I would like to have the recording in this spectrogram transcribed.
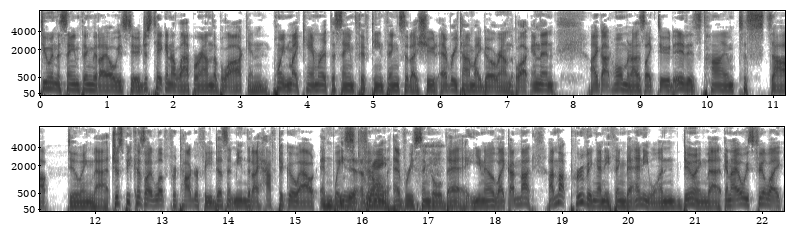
doing the same thing that I always do, just taking a lap around the block and pointing my camera at the same 15 things that I shoot every time I go around the block. And then I got home and I was like, dude, it is time to stop doing that. Just because I love photography doesn't mean that I have to go out and waste Yeah. film Right. every single day. You know, like I'm not I'm not proving anything to anyone doing that. And I always feel like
